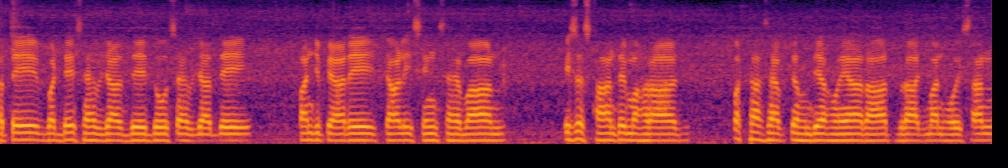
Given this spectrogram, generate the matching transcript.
ਅਤੇ ਵੱਡੇ ਸਾਹਿਬਜ਼ਾਦੇ, ਦੋ ਸਾਹਿਬਜ਼ਾਦੇ, ਪੰਜ ਪਿਆਰੇ 40 ਸਿੰਘ ਸਹਿਬਾਨ ਇਸ ਸਥਾਨ ਤੇ ਮਹਾਰਾਜ ਪੱਠਾ ਸਾਹਿਬ ਤੇ ਹੁੰਦਿਆਂ ਹੋਇਆਂ ਰਾਤ ਵਿਰਾਜਮਾਨ ਹੋਏ ਸਨ।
